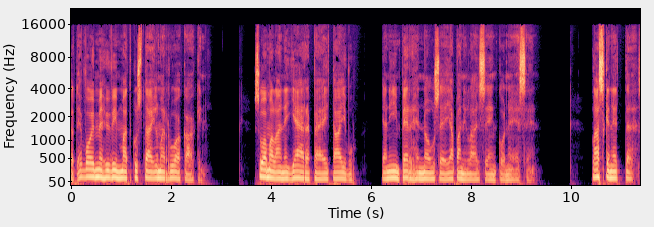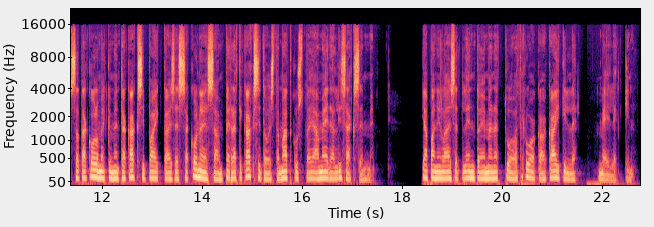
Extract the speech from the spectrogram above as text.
joten voimme hyvin matkustaa ilman ruokaakin. Suomalainen jääräpä ei taivu, ja niin perhe nousee japanilaiseen koneeseen. Lasken, että 132-paikkaisessa koneessa on peräti 12 matkustajaa meidän lisäksemme. Japanilaiset lentoemänät tuovat ruokaa kaikille, meillekin.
